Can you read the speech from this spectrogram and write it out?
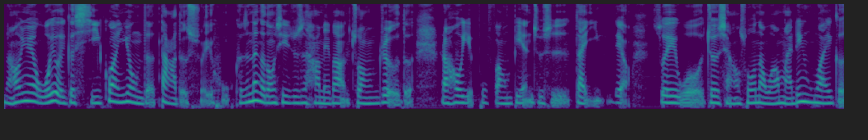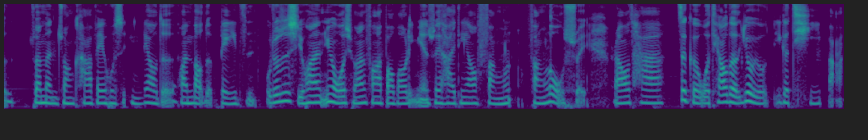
然后因为我有一个习惯用的大的水壶，可是那个东西就是它没办法装热的，然后也不方便就是带饮料，所以我就想要说，那我要买另外一个。专门装咖啡或是饮料的环保的杯子，我就是喜欢，因为我喜欢放在包包里面，所以它一定要防防漏水。然后它这个我挑的又有一个提拔，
